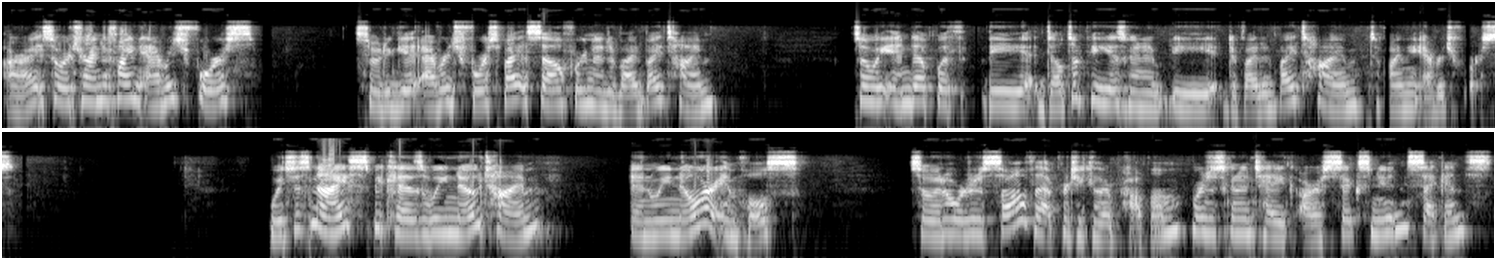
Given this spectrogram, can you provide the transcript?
All right, so we're trying to find average force. So to get average force by itself, we're going to divide by time. So we end up with the delta P is going to be divided by time to find the average force which is nice because we know time and we know our impulse. So in order to solve that particular problem, we're just going to take our 6 newton seconds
